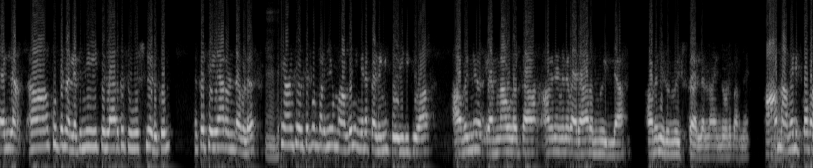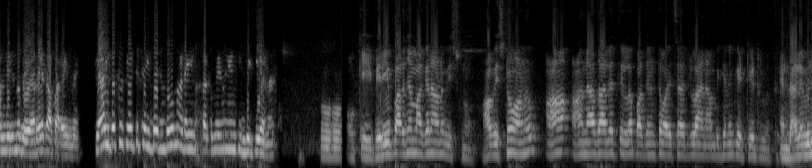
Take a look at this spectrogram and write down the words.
എല്ലാം ആ കുട്ടി നല്ല. പിന്നെ ഈ പിള്ളേർക്ക് ട്യൂഷൻ എടുക്കും ഒക്കെ ചെയ്യാറുണ്ട് അവൾ. ഞാൻ ചോദിച്ചപ്പോൾ പറഞ്ഞു മകൻ ഇങ്ങനെ പിണങ്ങി പോയിരിക്കുക അവന് എറണാകുളത്താ അവനങ്ങനെ വരാറൊന്നുമില്ല. അവൻ ഇതൊന്നും ഇഷ്ടമല്ലെന്നാ എന്നോട് പറഞ്ഞു. ആ മകൻ ഇപ്പൊ വന്നിരുന്ന് വേറേതാ പറയുന്നത് ഞാൻ ഇതൊക്കെ കേട്ടിട്ട് ഇത് എന്തോ നടയിൽ നടക്കുന്നതെന്ന് ഞാൻ ചിന്തിക്കുകയാണ്. ഓക്കെ ഇവർ പറഞ്ഞ മകനാണ് വിഷ്ണു. ആ വിഷ്ണു ആണ് ആ അനാഥാലയത്തിലുള്ള പതിനെട്ട് വയസ്സായിട്ടുള്ള അനാമികനെ കെട്ടിയിട്ടുള്ളത്. എന്തായാലും ഇവർ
